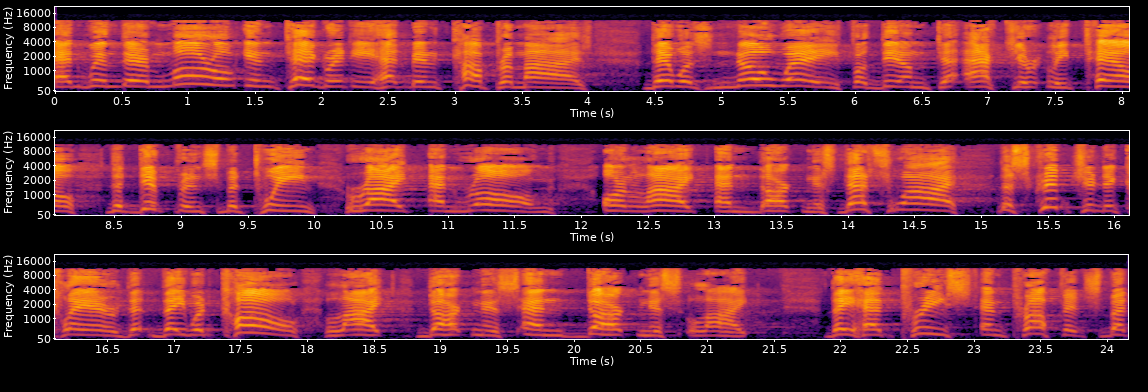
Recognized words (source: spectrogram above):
And when their moral integrity had been compromised, there was no way for them to accurately tell the difference between right and wrong or light and darkness. That's why the scripture declared that they would call light darkness and darkness light. They had priests and prophets, but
